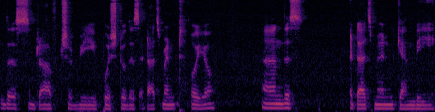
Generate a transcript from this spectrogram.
this draft should be pushed to this attachment over here and this attachment can be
